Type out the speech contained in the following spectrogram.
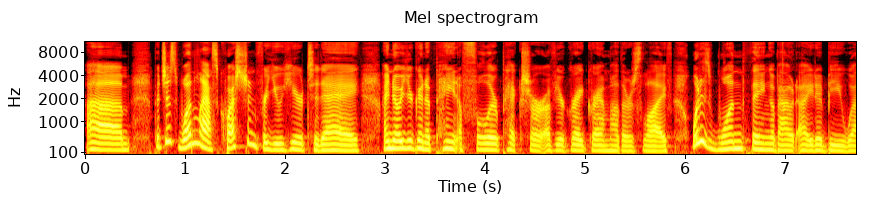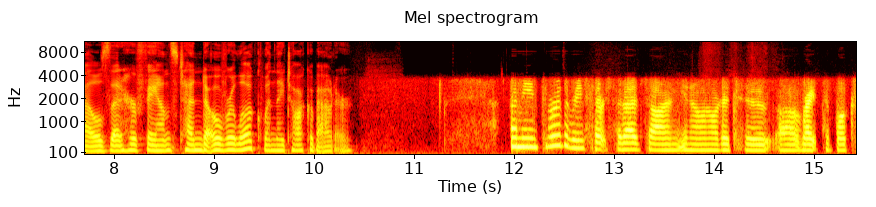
Um, but just one last question for you here today. I know you're going to paint a fuller picture of your great-grandmother's life. What is one thing about Ida B. Wells that her fans tend to overlook when they talk about her? I mean, through the research that I've done, you know, in order to uh, write the books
